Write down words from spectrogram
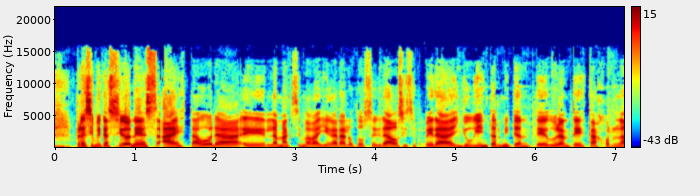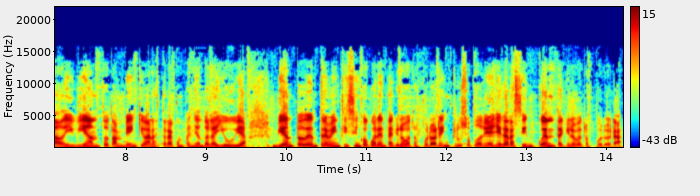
precipitaciones a esta hora, eh, la máxima va a llegar a los 12 grados y se espera lluvia intermitente durante esta jornada y viento también que van a estar acompañando la lluvia. Viento de entre 25 a 40 kilómetros por hora, incluso podría llegar a 50 kilómetros por hora.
